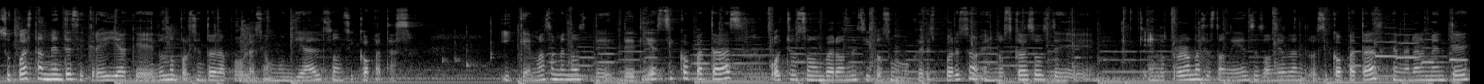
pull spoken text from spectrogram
Supuestamente se creía que el 1% de la población mundial son psicópatas y que más o menos de, 10 psicópatas, 8 son varones y 2 son mujeres. Por eso en los casos de, en los programas estadounidenses donde hablan de los psicópatas, generalmente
